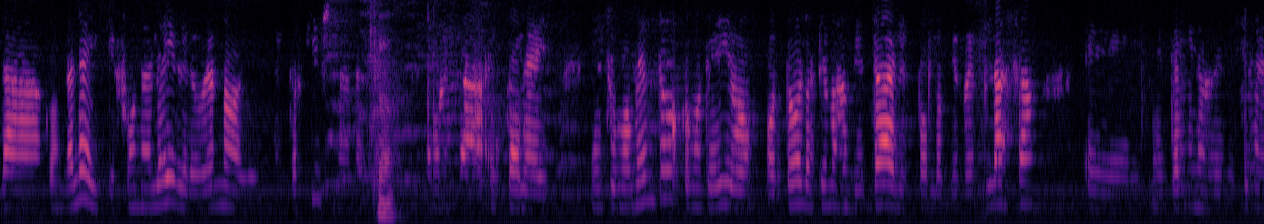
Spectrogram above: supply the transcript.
la, con la ley, que fue una ley del gobierno de Néstor Kirchner, esta, esta ley. En su momento, como te digo, por todos los temas ambientales, por lo que reemplaza eh, en términos de emisiones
